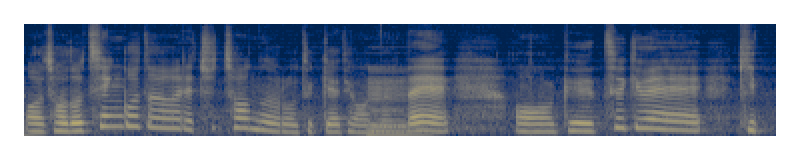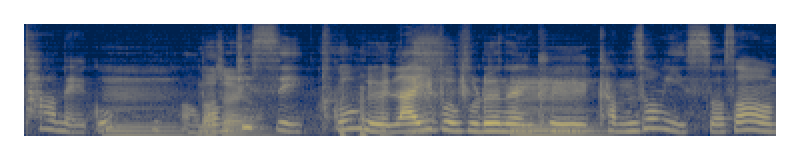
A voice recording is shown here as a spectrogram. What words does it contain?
어, 저도 친구들의 추천으로 듣게 되었는데 어, 그 특유의 기타 메고 음, 어, 맞아요. 원피스 입고 그 라이브 부르는 그 음. 감성이 있어서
